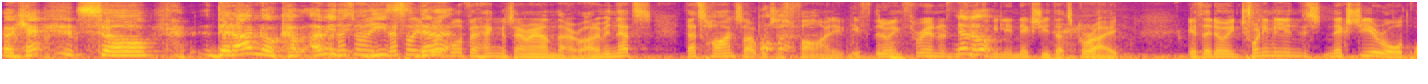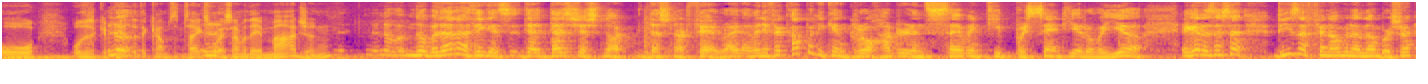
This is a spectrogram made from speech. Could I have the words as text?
okay? So there are no. Com- I mean, that's only, these, that's only worthwhile if it hangs around, though, right? I mean, that's that's hindsight, which well, is fine. If they're doing 350 no, no. million next year, that's great. If they're doing 20 million this next year, or or, or there's a competitor No, that comes and takes away some of their margin, No, no, but that I think is that that's just not that's not fair, right? I mean, if a company can grow 170 percent year over year, again, as I said, these are phenomenal numbers, right?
